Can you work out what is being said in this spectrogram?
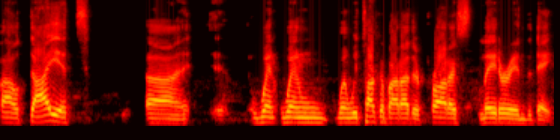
about diet uh, when, when, when we talk about other products later in the day,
